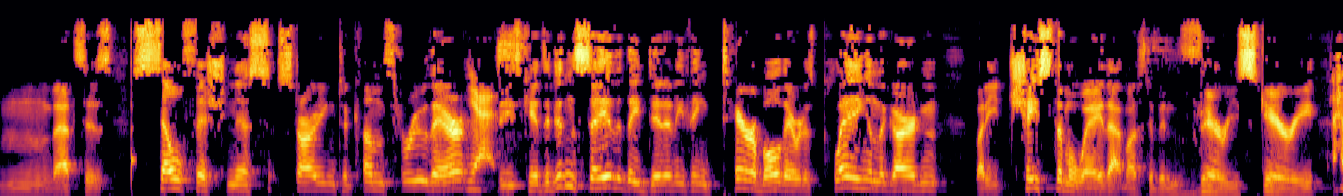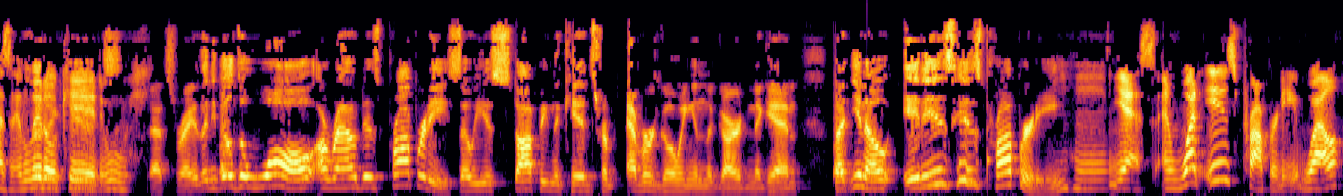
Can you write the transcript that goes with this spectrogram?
Mm, that's his selfishness starting to come through there. Yes. These kids, it didn't say that they did anything terrible. They were just playing in the garden, but he chased them away. That must have been very scary. As a little kid, ooh, That's right. Then he builds a wall around his property. So he is stopping the kids from ever going in the garden again. But, you know, it is his property. Yes. And what is property? Well,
